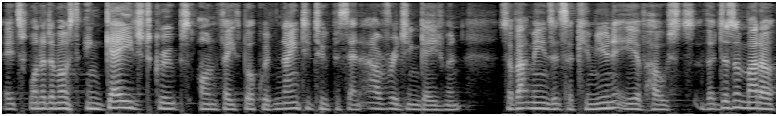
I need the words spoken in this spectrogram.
It's one of the most engaged groups on Facebook with 92% average engagement. So that means it's a community of hosts that doesn't matter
